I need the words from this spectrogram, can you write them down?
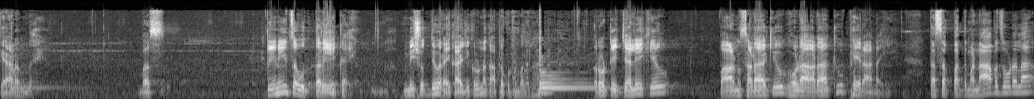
की आनंद आहे. बस. तिन्हीचं उत्तर एक आहे. मी शुद्धीवर आहे काळजी करू नका आपल्या कुठून रोटी जली किव पान सडा किव घोडा आडा किव फेरा नाही. तसं पद्मनाभ जोडला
